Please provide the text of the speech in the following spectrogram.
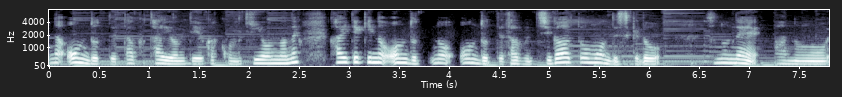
な温度って多分体温っていうかこの気温のね快適の温度の温度って多分違うと思うんですけどそのねあの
